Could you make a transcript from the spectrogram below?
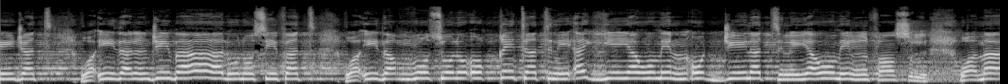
فرجت وإذا الجبال نسفت وإذا الرسل أقتت لأي يوم أجلت ليوم الفصل. وما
